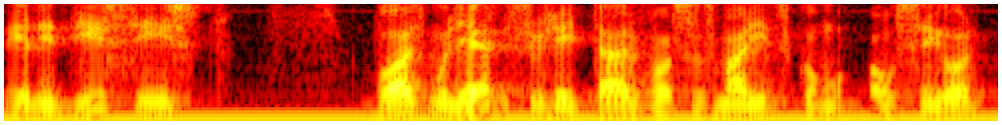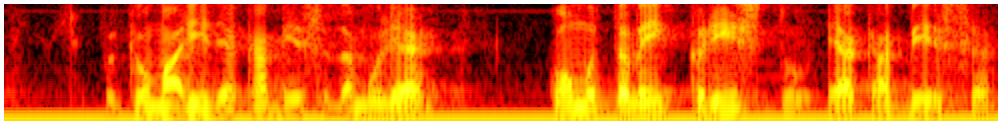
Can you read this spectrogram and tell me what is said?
ele disse isto: Vós mulheres, sujeitai vossos maridos como ao Senhor, porque o marido é a cabeça da mulher, como também Cristo é a cabeça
